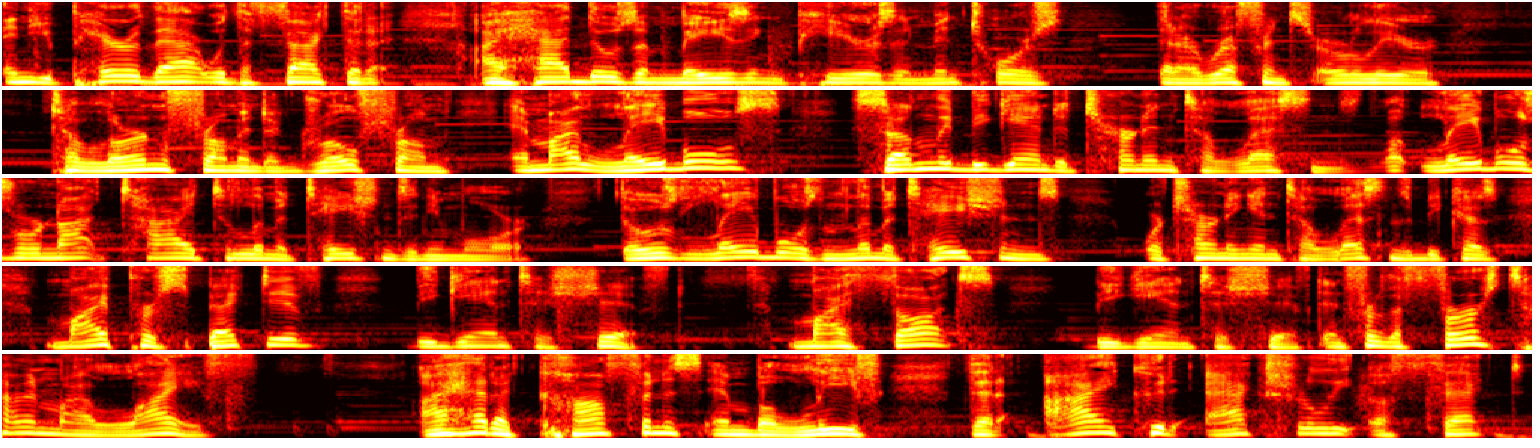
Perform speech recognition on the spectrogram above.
And you pair that with the fact that I had those amazing peers and mentors that I referenced earlier to learn from and to grow from. And my labels suddenly began to turn into lessons. Labels were not tied to limitations anymore. Those labels and limitations were turning into lessons because my perspective began to shift. My thoughts began to shift. And for the first time in my life, I had a confidence and belief that I could actually affect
